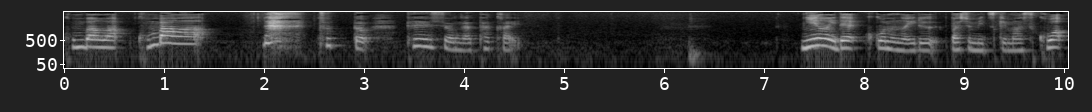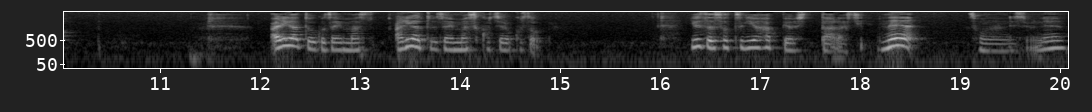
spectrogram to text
こんばんは。こんばんは。ちょっとテンションが高い。匂いでココナのいる場所見つけます。怖っ。ありがとうございます。ありがとうございます。こちらこそ。ゆず卒業発表したらしい。ね。そうなんですよね。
